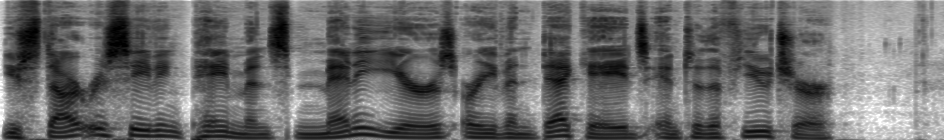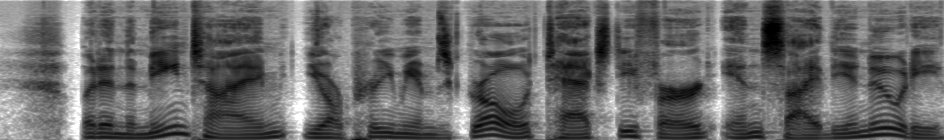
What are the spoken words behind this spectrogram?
you start receiving payments many years or even decades into the future. But in the meantime, your premiums grow tax deferred inside the annuity.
